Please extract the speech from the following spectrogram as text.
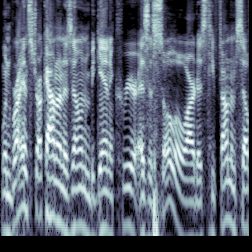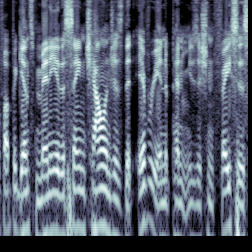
When Brian struck out on his own and began a career as a solo artist, he found himself up against many of the same challenges that every independent musician faces.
